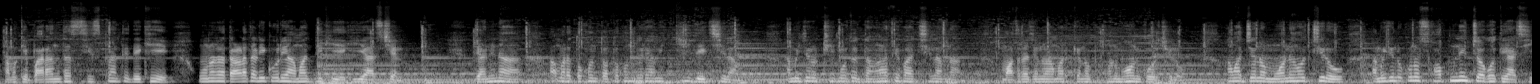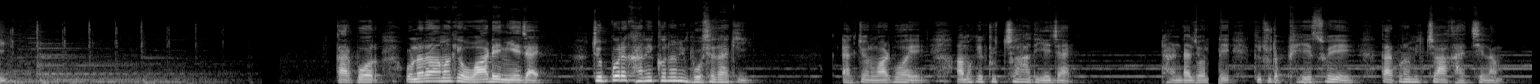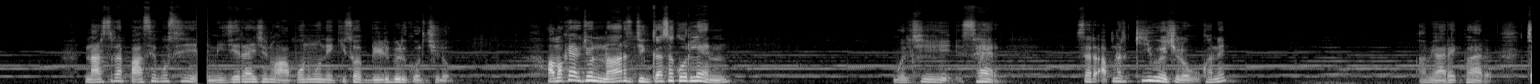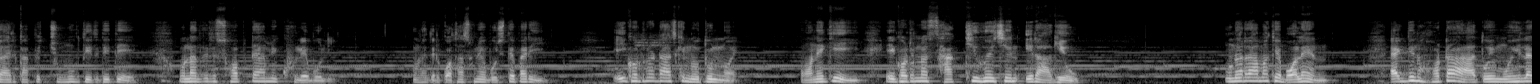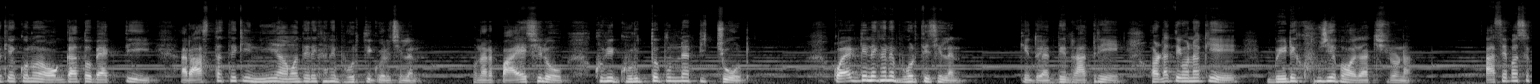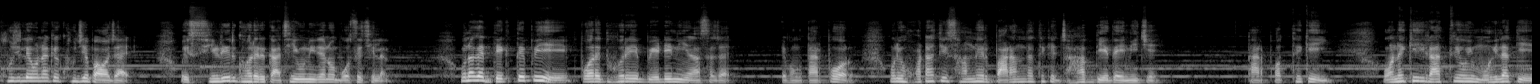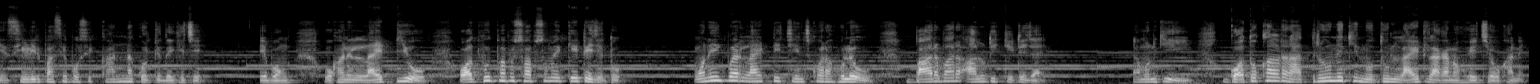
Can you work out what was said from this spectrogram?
আমাকে বারান্দার শেষ প্রান্তে দেখে ওনারা তাড়াতাড়ি করে আমার দিকে এগিয়ে আসছেন। জানি না আমরা তখন ততক্ষণ ধরে আমি কি দেখছিলাম। আমি যেন ঠিকমতো দাঁড়াতে পারছিলাম না। মাথাটা যেন আমার কেন ভন ভন করছিল। আমার যেন মনে হচ্ছিল আমি যেন কোনো স্বপ্নের জগতে আছি। তারপর ওনারা আমাকে ওয়ার্ডে নিয়ে যায়। চুপ করে খানিকক্ষণ আমি বসে থাকি। একজন ওয়ার্ড বয় আমাকে একটু চা দিয়ে যায়। ঠান্ডা জলে কিছুটা ফ্রেশ হয়ে তারপর আমি চা খাচ্ছিলাম। নার্সরা পাশে বসে নিজেরাই যেন আপন মনে কিসব বিড়বিড় করছিল। আমাকে একজন নার্স জিজ্ঞাসা করলেন, বলছি, স্যার স্যার, আপনার কি হয়েছিল ওখানে? আমি আরেকবার চায়ের কাপে চুমুক দিতে দিতে ওনাদের সবটা আমি খুলে বলি। ওনাদের কথা শুনে বুঝতে পারি এই ঘটনাটা আজকে নতুন নয়। অনেকেই এই ঘটনার সাক্ষী হয়েছেন এর আগেও। ওনারা আমাকে বলেন, একদিন হঠাৎ ওই মহিলাকে কোনো অজ্ঞাত ব্যক্তি রাস্তা থেকে নিয়ে আমাদের এখানে ভর্তি করেছিলেন। ওনার পায়ে ছিল খুবই গুরুত্বপূর্ণ একটি চোট। কয়েকদিন এখানে ভর্তি ছিলেন, কিন্তু একদিন রাত্রে হঠাৎই ওনাকে বেডে খুঁজে পাওয়া যাচ্ছিল না। আশেপাশে খুঁজলে ওনাকে খুঁজে পাওয়া যায়। ওই সিঁড়ির ঘরের কাছেই উনি যেন বসেছিলেন। ওনাকে দেখতে পেয়ে পরে ধরে বেডে নিয়ে আসা যায় এবং তারপর উনি হঠাৎই সামনের বারান্দা থেকে ঝাঁপ দিয়ে দেয় নিচে। তারপর থেকেই অনেকেই রাত্রে ওই মহিলাকে সিঁড়ির পাশে বসে কান্না করতে দেখেছে এবং ওখানে লাইটটিও অদ্ভুতভাবে সবসময় কেটে যেত। অনেকবার লাইটটি চেঞ্জ করা হলেও বারবার আলোটি কেটে যায়। এমনকি গতকাল রাত্রেও নাকি নতুন লাইট লাগানো হয়েছে ওখানে।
